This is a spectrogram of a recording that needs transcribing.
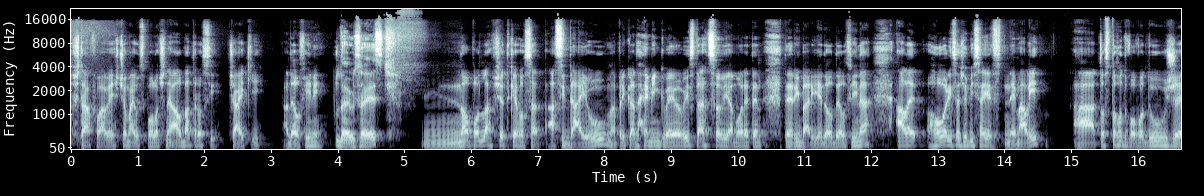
Štáfo, a vieš, čo majú spoločné albatrosy, čajky a delfíny? Dajú sa jesť? No podľa všetkého sa asi dajú, napríklad Hemingwayovi, Starcovi a More, ten, ten rybár jedol delfína, ale hovorí sa, že by sa jesť nemali, a to z toho dôvodu, že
